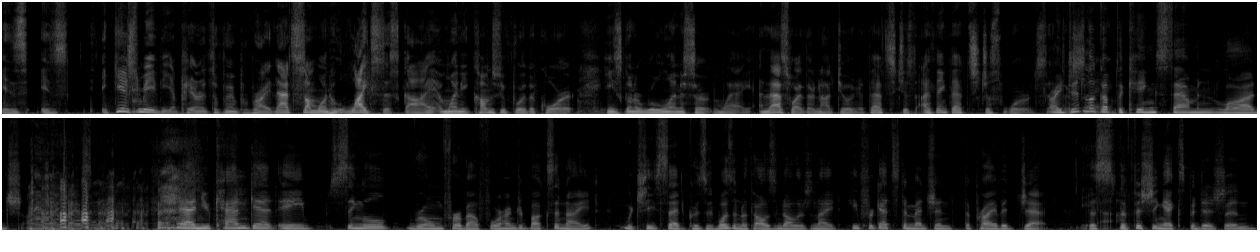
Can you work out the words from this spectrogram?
is, is it gives me the appearance of impropriety. That's someone who likes this guy, and when he comes before the court, he's going to rule in a certain way, and that's why they're not doing it. That's just, I think that's just words. I did look up the King Salmon Lodge online and you can get a single room for about four hundred bucks a night, which he said because it wasn't a thousand dollars a night. He forgets to mention the private jet, the the fishing expedition,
